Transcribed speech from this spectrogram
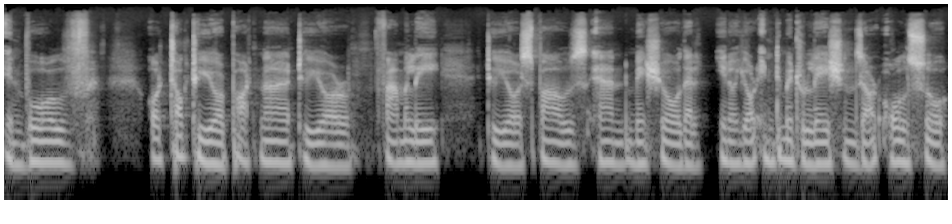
involve or talk to your partner to your family to your spouse and make sure that you know your intimate relations are also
